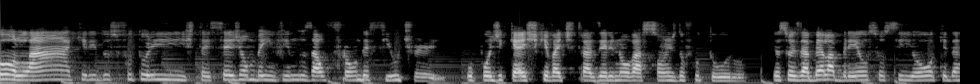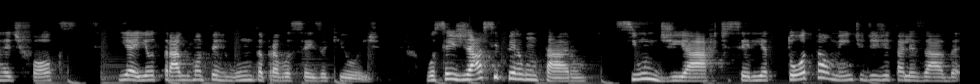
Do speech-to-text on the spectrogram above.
Olá, queridos futuristas, sejam bem-vindos ao From the Future, o podcast que vai te trazer inovações do futuro. Eu sou Isabela Abreu, sou CEO aqui da Red Fox, e aí eu trago uma pergunta para vocês aqui hoje. Vocês já se perguntaram se um dia a arte seria totalmente digitalizada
